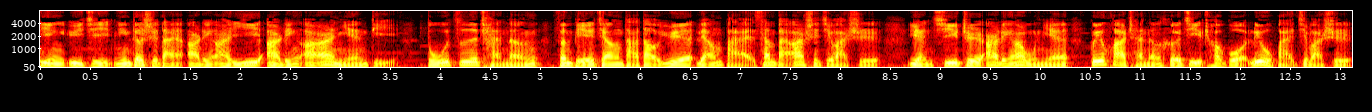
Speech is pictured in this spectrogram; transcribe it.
应预计，宁德时代二零二一、二零二二年底独资产能分别将达到约两百、三百二十吉瓦时，远期至二零二五年规划产能合计超过六百吉瓦时。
